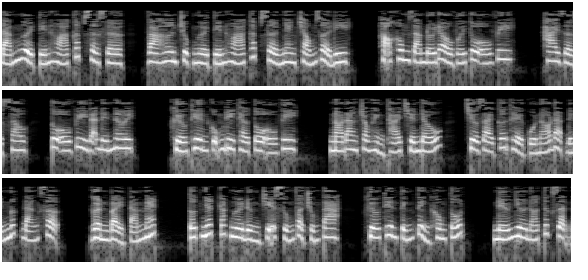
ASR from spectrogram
đám người tiến hóa cấp sơ sờ và hơn chục người tiến hóa cấp sờ nhanh chóng rời đi. Họ không dám đối đầu với Tô Ố Vi. Hai giờ sau, Tô Ố Vi đã đến nơi. Khiếu Thiên cũng đi theo Tô Ố Vi. Nó đang trong hình thái chiến đấu, chiều dài cơ thể của nó đạt đến mức đáng sợ, gần bảy tám mét. Tốt nhất các ngươi đừng chĩa súng vào chúng ta, khiếu thiên tính tình không tốt. Nếu như nó tức giận,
